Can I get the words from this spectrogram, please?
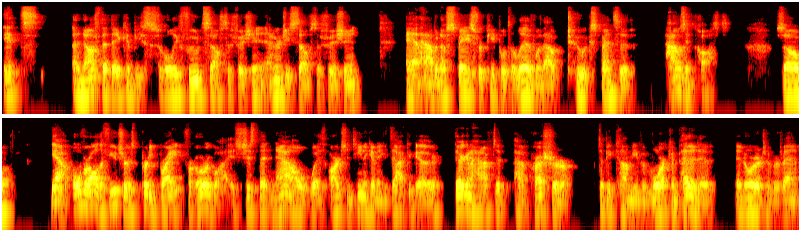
it's enough that they can be solely food self-sufficient and energy self-sufficient and have enough space for people to live without too expensive housing costs. So yeah, overall, the future is pretty bright for Uruguay. It's just that now, with Argentina getting its act together, they're going to have to have pressure to become even more competitive in order to prevent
